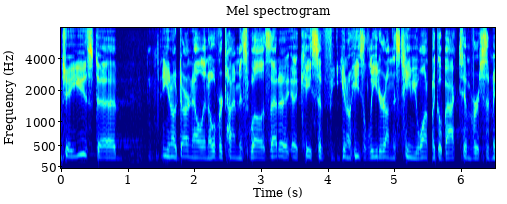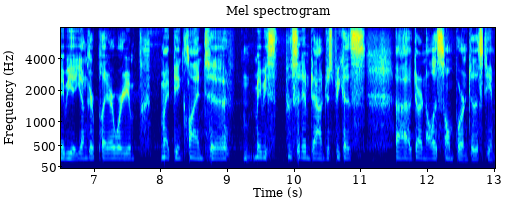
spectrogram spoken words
Jay used uh, you know, Darnell in overtime as well. Is that a, a, case of, you know, he's a leader on this team, you want to go back to him versus maybe a younger player where you might be inclined to maybe sit him down just because uh, Darnell is so important to this team?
